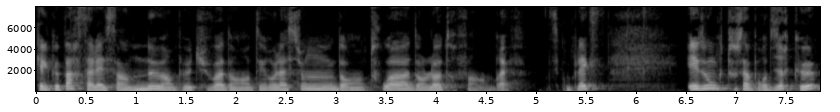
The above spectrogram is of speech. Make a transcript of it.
quelque part, ça laisse un nœud un peu, tu vois, dans tes relations, dans toi, dans l'autre, enfin bref, c'est complexe. Et donc tout ça pour dire que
